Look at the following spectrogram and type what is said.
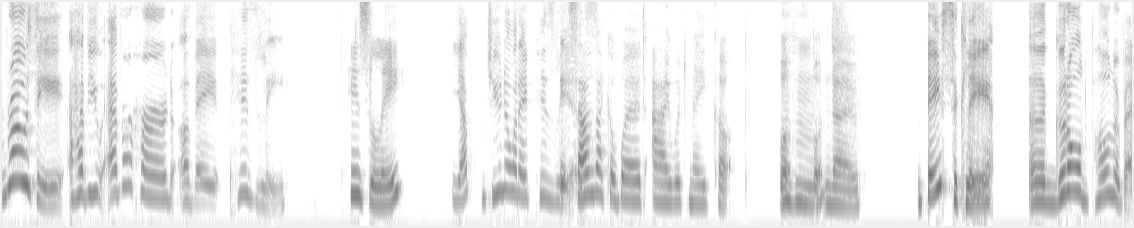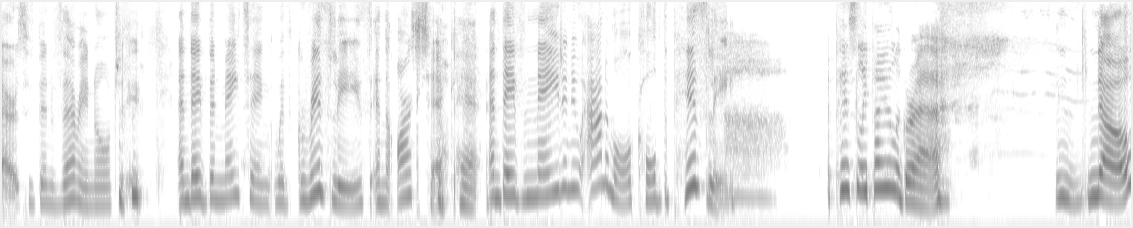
Rosie, have you ever heard of a pizzly? Pizzly. Yep. Do you know what a pizzly It is? It sounds like a word I would make up, but Mhm. but no. Basically uh, good old polar bears have been very naughty and they've been mating with grizzlies in the arctic and they've made a new animal called the pizzly a pizzly polar bear. No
